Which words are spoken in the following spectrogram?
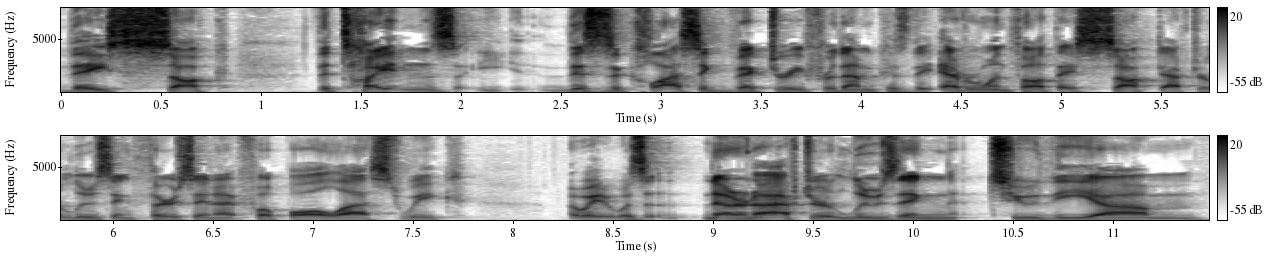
They suck. The Titans. This is a classic victory for them because everyone thought they sucked after losing Thursday night football last week. Oh wait, was it? No, no, no. After losing to the um,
